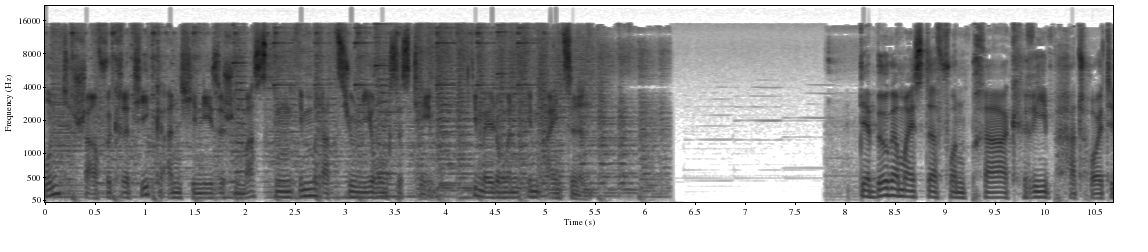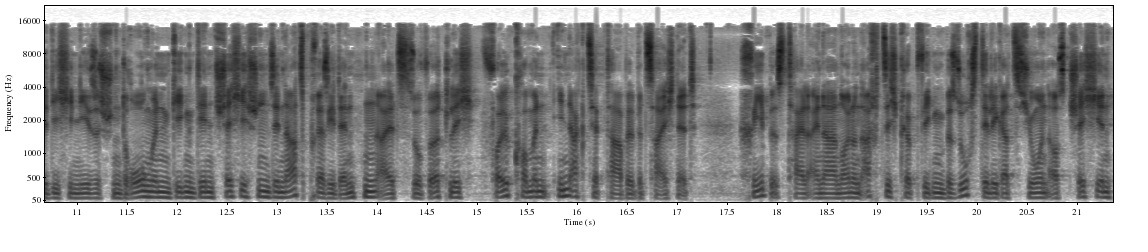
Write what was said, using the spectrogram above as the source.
Und scharfe Kritik an chinesischen Masken im Rationierungssystem. Die Meldungen im Einzelnen. Der Bürgermeister von Prag, Rieb, hat heute die chinesischen Drohungen gegen den tschechischen Senatspräsidenten als so wörtlich vollkommen inakzeptabel bezeichnet. Rieb ist Teil einer 89-köpfigen Besuchsdelegation aus Tschechien,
